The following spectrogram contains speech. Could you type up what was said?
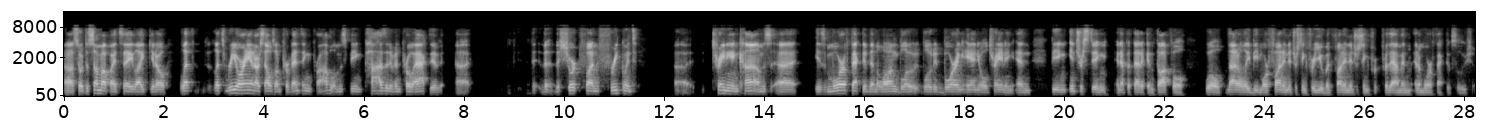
Uh, so to sum up, I'd say like, you know, let let's reorient ourselves on preventing problems, being positive and proactive. Uh, the, the, short, fun, frequent uh, training in comms uh, is more effective than the long, bloated, boring annual training. And being interesting and empathetic and thoughtful will not only be more fun and interesting for you, but fun and interesting for, for them and, and a more effective solution.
